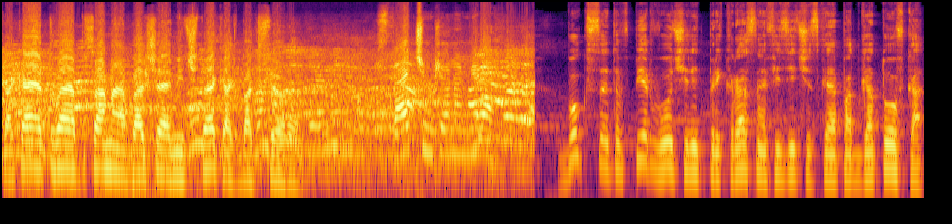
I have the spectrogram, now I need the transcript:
Какая твоя самая большая мечта как боксера? Стать чемпионом мира. Бокс – это в первую очередь прекрасная физическая подготовка.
